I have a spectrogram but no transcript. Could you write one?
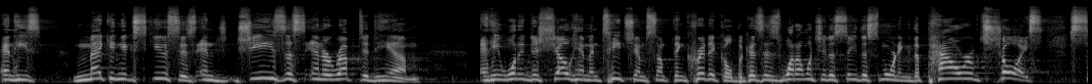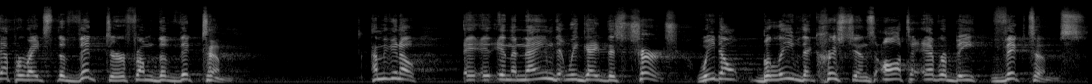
And he's making excuses, and Jesus interrupted him. And he wanted to show him and teach him something critical because this is what I want you to see this morning. The power of choice separates the victor from the victim. How many of you know, in the name that we gave this church, we don't believe that Christians ought to ever be victims.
